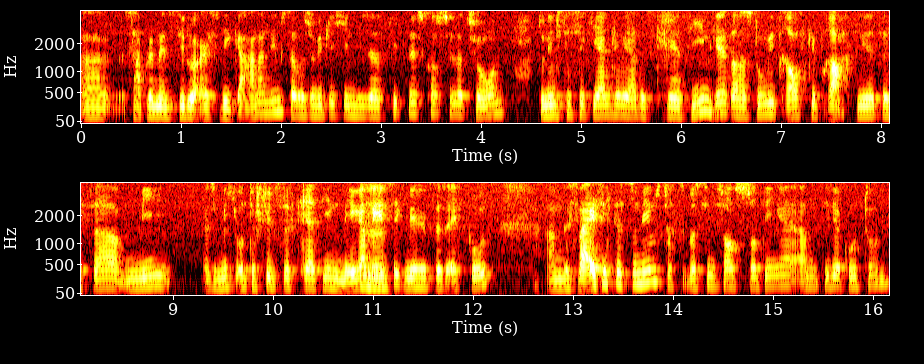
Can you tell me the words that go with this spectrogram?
äh, Supplements, die du als Veganer nimmst, aber so wirklich in dieser Fitnesskonstellation. Du nimmst das ja gern, glaube ich, auch das Kreatin, gell? da hast du mit drauf gebracht. Mir das äh, mich also mich unterstützt das Kreatin megamäßig, mhm. mir hilft das echt gut. Ähm, das weiß ich, dass du nimmst. Was, was sind sonst so Dinge, ähm, die dir gut tun?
